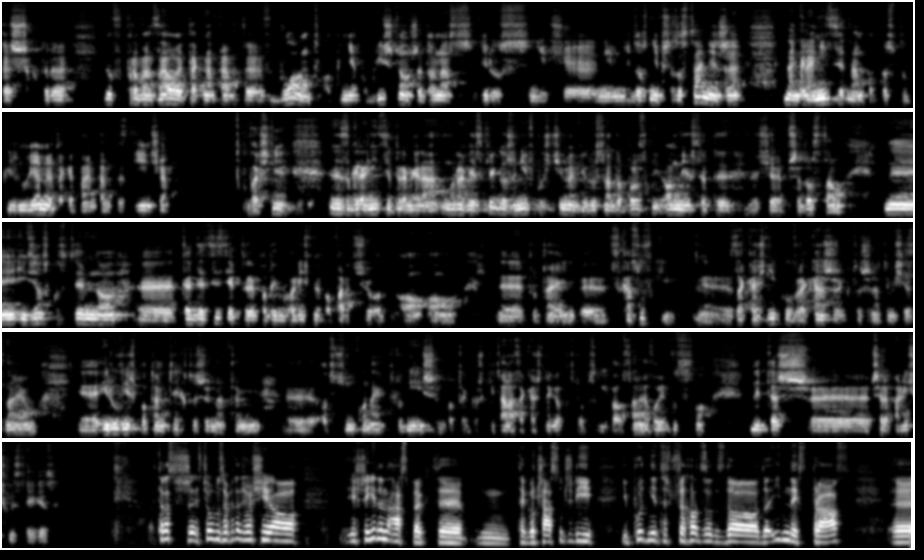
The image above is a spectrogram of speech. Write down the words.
też które no, wprowadzały tak naprawdę w błąd opinię publiczną, że do nas wirus nie, się, nie, nie, do, nie przedostanie, że na granicy tam po prostu pilnujemy, tak jak pamiętam te zdjęcia właśnie z granicy premiera Morawieckiego, że nie wpuścimy wirusa do Polski. On niestety się przedostał i w związku z tym no, te decyzje, które podejmowaliśmy w oparciu o, o, o tutaj wskazówki zakaźników, lekarzy, którzy na tym się znają i również potem tych, którzy na tym odcinku najtrudniejszym, bo tego szpitala zakaźnego, który obsługiwał same województwo, my też czerpaliśmy z tej wiedzy. Teraz chciałbym zapytać właśnie o jeszcze jeden aspekt y, tego czasu, czyli i płynnie też przechodząc do, do innych spraw,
